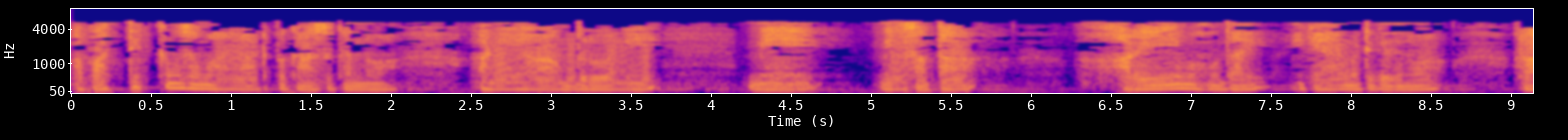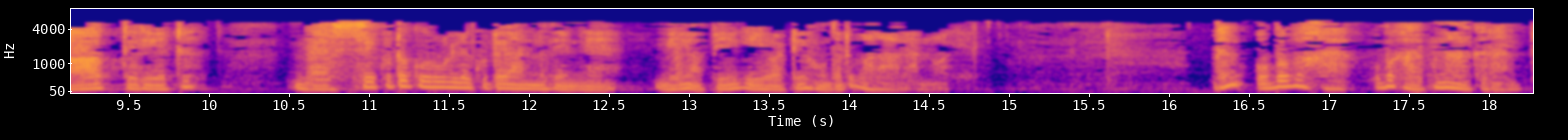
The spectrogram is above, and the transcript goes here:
අපත් එක්කම සමහරවිට ප්‍රකාශ කරනවා අනේ ආම්දුරුවනේ මේ මේ සතා හරීම හොඳයි. මේ කෑම ටික දෙනවා. රාත්‍රියට මැස්සෙකුට කුරුල්ලෙකුට යන්න දෙන්නේ නැහැ. මේ අපේ ගේ වටේ හොඳට බලා ගන්නවා කියලා. දැන් ඔබ ඔබ කල්පනා කරන්ට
